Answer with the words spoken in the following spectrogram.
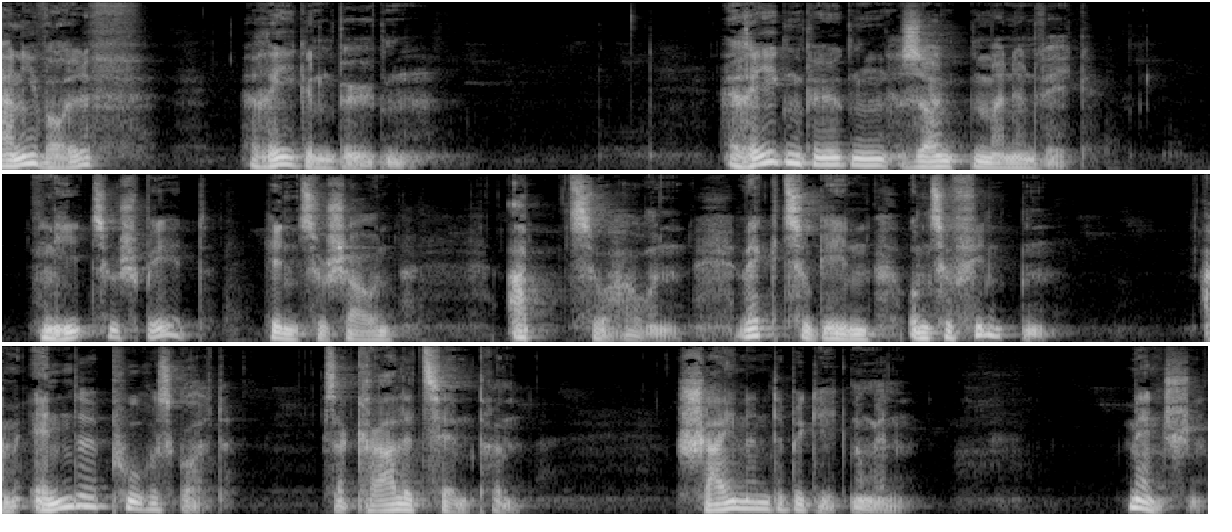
Danny Wolf Regenbögen Regenbögen säumten meinen Weg. Nie zu spät, hinzuschauen, abzuhauen, wegzugehen, um zu finden. Am Ende pures Gold, sakrale Zentren, scheinende Begegnungen. Menschen.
